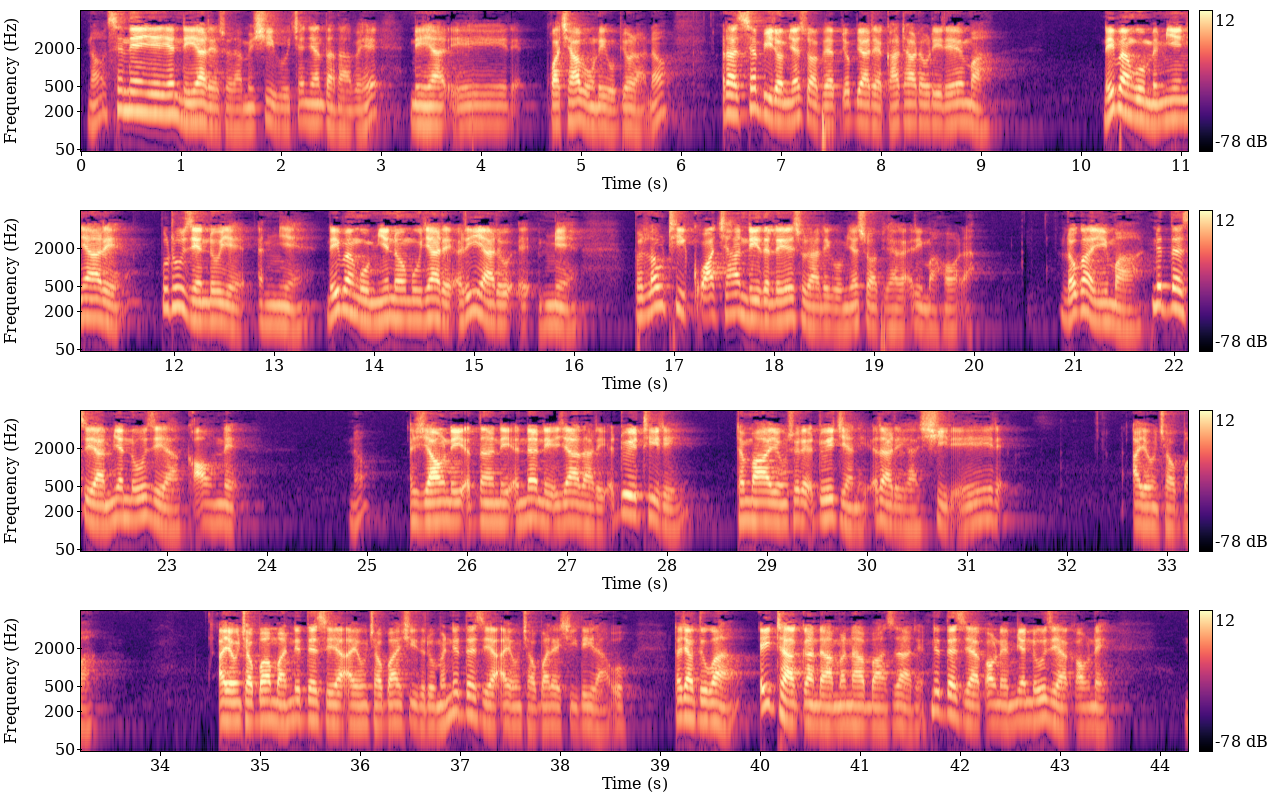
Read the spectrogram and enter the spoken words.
နော်စင်စင်ရဲရဲနေရတယ်ဆိုတာမရှိဘူးချမ်းချမ်းသာသာပဲနေရတယ်တဲ့။ ကွာခြားပုံလေးကိုပြောတာနော်အဲ့ဒါဆက်ပြီးတော့မြတ်စွာဘုရားပြောပြတဲ့ဂါထာတော်တွေထဲမှာနိဗ္ဗာန်ကိုမမြင်ကြတဲ့ပုထုဇဉ်တို့ရဲ့အမြင်နိဗ္ဗာန်ကိုမြင်တော်မူကြတဲ့အရိယာတို့အမြင်ဘလောက်ထိကွာခြားနေသလဲဆိုတာလေးကိုမြတ်စွာဘုရားကအဲ့ဒီမှာဟောတာလောကကြီးမှာနှစ်သက်စရာမျက်နှိုးစရာကောင်းတဲ့နော်အယောင်တွေအတန်တွေအနက်တွေအရသာတွေအတွေ့အထိတွေဓမ္မယုံဆိုတဲ့အတွေ့အကြံတွေအဲ့ဒါတွေဟာရှိတယ်တဲ့အာယုံ6ပါး အာယုံ6ပါးမှာနှစ်သက်စရာအာယုံ6ပါးရှိသလိုမနှစ်သက်စရာအာယုံ6ပါးလည်းရှိသေးတာ哦ဒါကြောင့်သူကအိဋ္ဌာကန္တာမနာပါစတဲ့နှစ်သက်စရာကောင်းတဲ့မျက်နှိုးစရာကောင်းတဲ့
